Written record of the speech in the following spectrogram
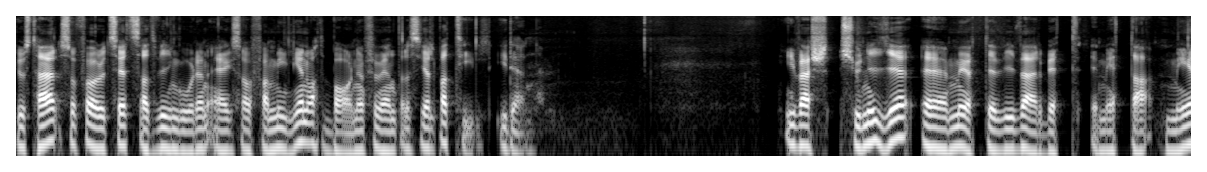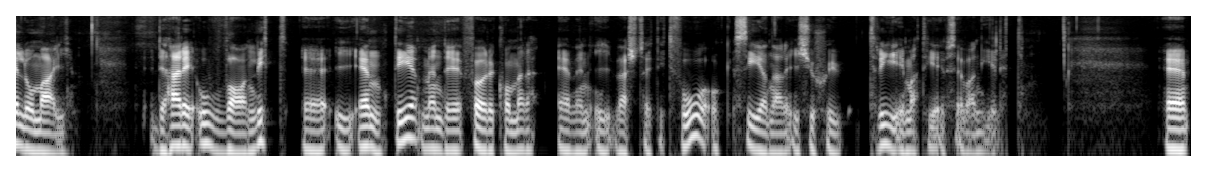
Just här så förutsätts att vingården ägs av familjen och att barnen förväntades hjälpa till i den. I vers 29 eh, möter vi verbet metamelomai. Det här är ovanligt eh, i NT men det förekommer även i vers 32 och senare i 27.3 i Matteus evangeliet. Eh,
